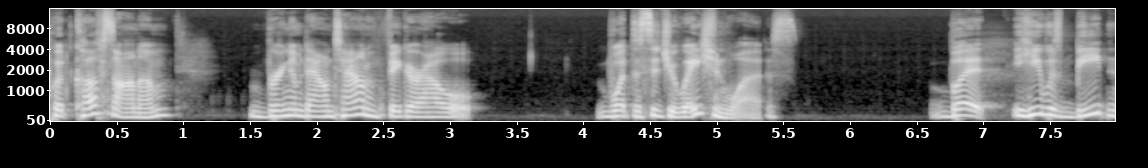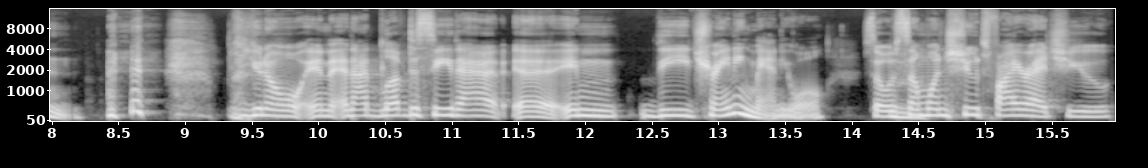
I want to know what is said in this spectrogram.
put cuffs on him, bring him downtown and figure out what the situation was. But he was beaten you know, and and I'd love to see that uh, in the training manual. So if mm. someone shoots fire at you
